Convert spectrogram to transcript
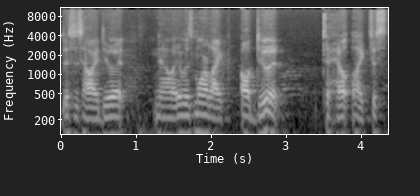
this is how I do it. No, it was more like I'll do it to help, like just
